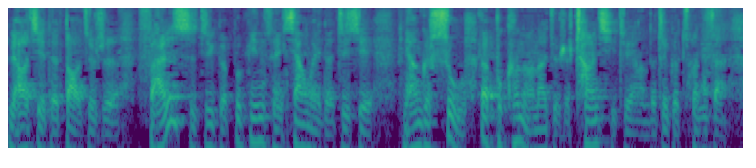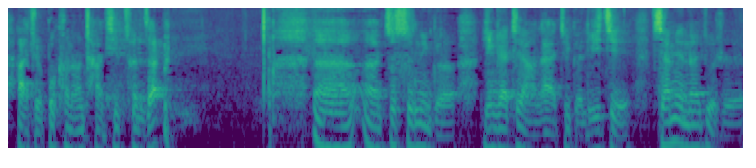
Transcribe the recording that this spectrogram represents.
了解得到，就是凡是这个不并存相位的这些两个事物，呃，不可能呢，就是长期这样的这个存在啊，就不可能长期存在。呃呃，这是那个应该这样来这个理解。下面呢就是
